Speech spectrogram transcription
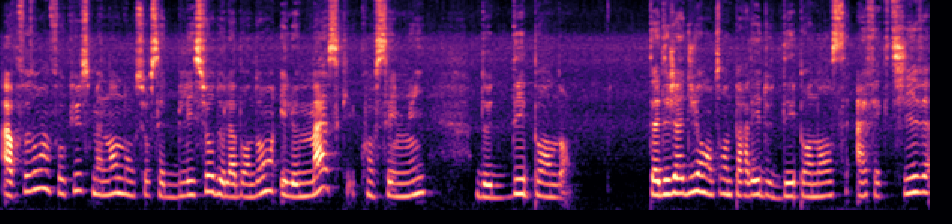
Alors faisons un focus maintenant donc sur cette blessure de l'abandon et le masque qu'on s'est mis de dépendant. Tu as déjà dû entendre parler de dépendance affective.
